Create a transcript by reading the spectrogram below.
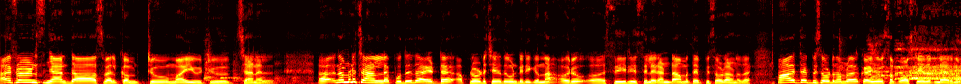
ഹായ് ഫ്രണ്ട്സ് ഞാൻ Das. Welcome to my YouTube channel നമ്മുടെ ചാനലിൽ പുതിയതായിട്ട് അപ്ലോഡ് ചെയ്തുകൊണ്ടിരിക്കുന്ന ഒരു സീരീസിലെ രണ്ടാമത്തെ എപ്പിസോഡാണിത് ആദ്യത്തെ എപ്പിസോഡ് നമ്മൾ കഴിഞ്ഞ ദിവസം പോസ്റ്റ് ചെയ്തിട്ടുണ്ടായിരുന്നു.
